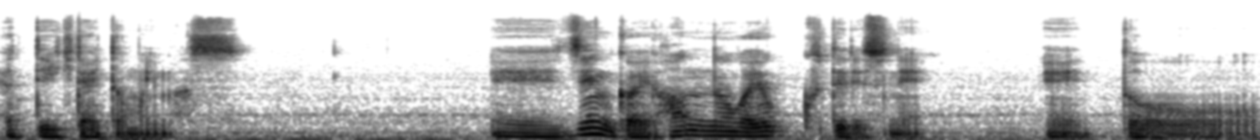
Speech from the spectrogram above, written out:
やっていきたいと思います、え前回反応が良くてですねえーっと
